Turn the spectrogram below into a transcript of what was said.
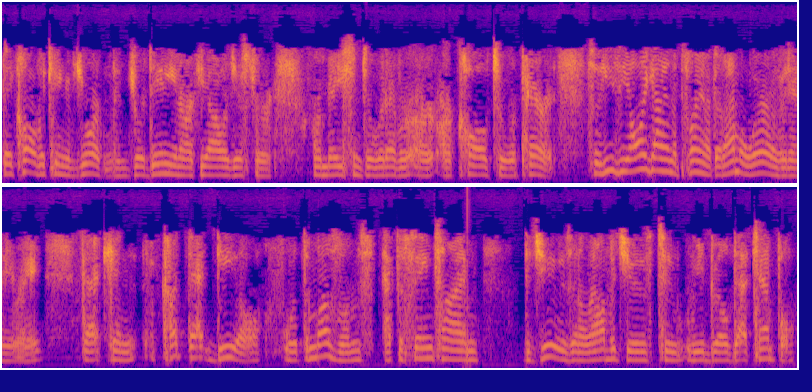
they call the king of Jordan, and Jordanian archaeologists or, or masons or whatever are, are called to repair it. So he's the only guy on the planet that I'm aware of at any rate that can cut that deal with the Muslims at the same time the Jews and allow the Jews to rebuild that temple.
